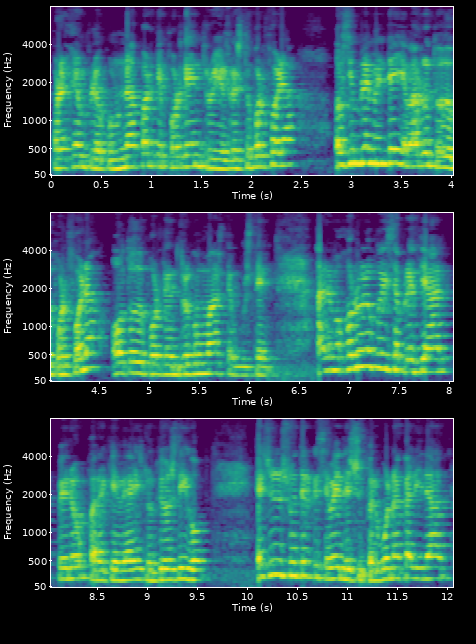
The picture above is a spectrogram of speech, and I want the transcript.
por ejemplo, con una parte por dentro y el resto por fuera o simplemente llevarlo todo por fuera o todo por dentro como más te guste. A lo mejor no lo podéis apreciar, pero para que veáis lo que os digo, es un suéter que se ve de súper buena calidad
